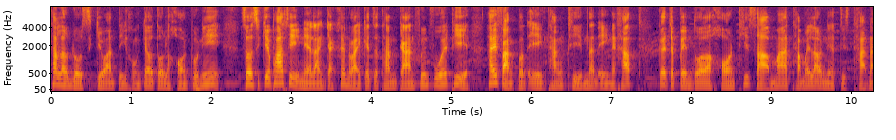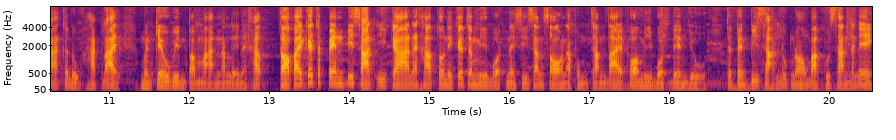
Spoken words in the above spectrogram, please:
ถ้าเราโดนสกิลอันติของเจ้าตัวละครพวกนี้ ส่วนสกิลพาสซีเนี่ยหลังจากเคลื่อนไหวก็จะทำการฟื้นฟู HP ให้ฝั่งตนเองทั้งทีมนั่นเองนะครับก็จะเป็นตัวละครที่สามารถทำให้เราเนี่ยติดสถานะกระดูกหักได้ เหมือนเกลวินประมาณนั้นเลยนะครับ ต่อไปก็จะเป็นปีศาจอีกานะครับ ตัวนี้ก็จะมีบทในซีซั่น2นะผมจำได้เพราะมีบทเด่นอยู่ จะเป็นปีศาจลูกน้องบาคุซันนั่นเอง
